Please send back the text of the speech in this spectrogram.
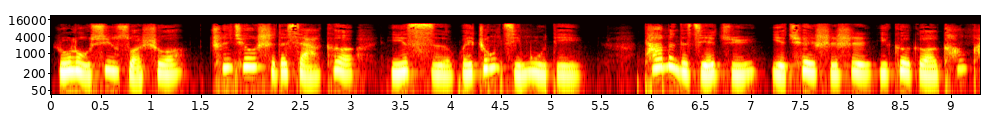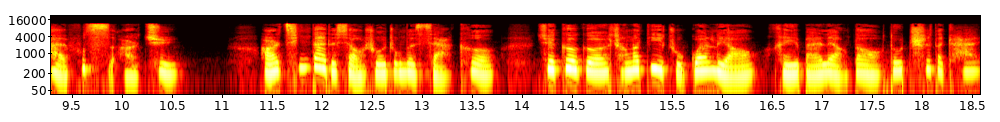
如鲁迅所说，春秋时的侠客以死为终极目的，他们的结局也确实是一个个慷慨赴死而去。而清代的小说中的侠客，却个个成了地主官僚，黑白两道都吃得开。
